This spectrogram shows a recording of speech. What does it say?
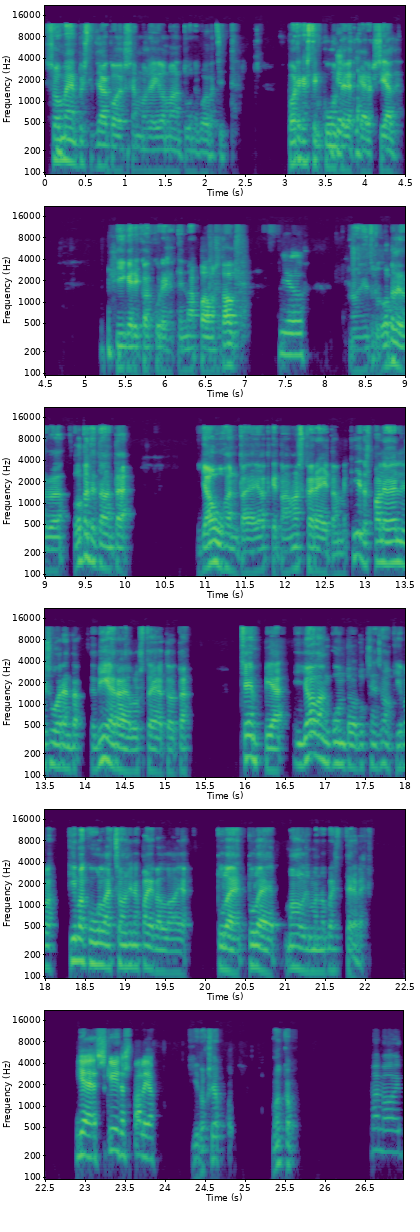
someen pistät jakoon, jos semmoisen ilmaantuu, niin voivat sitten podcastin kuuntelijat Kyllä. käydä sieltä tiikerikakkureseptin nappaamassa talteen. Joo. No niin, lopetetaan, lopetetaan tämä jauhanta ja jatketaan askareitamme. Kiitos paljon Elli Suorenta vierailusta ja tuota, tsemppiä jalan kuntoutukseen. Se on kiva, kiva kuulla, että se on siinä paikallaan ja tulee, tulee mahdollisimman nopeasti terveeksi. Jees, kiitos paljon. Kiitoksia. Moikka. Moi moi.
